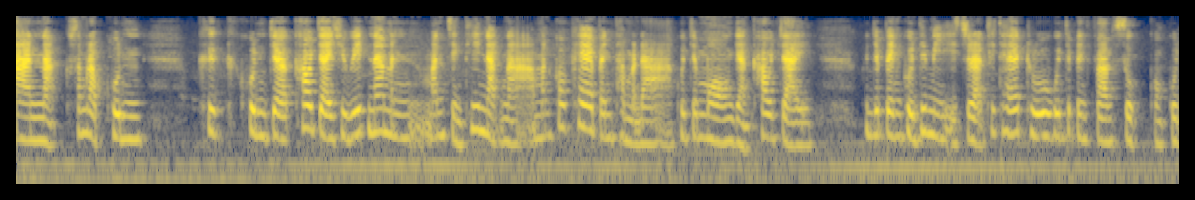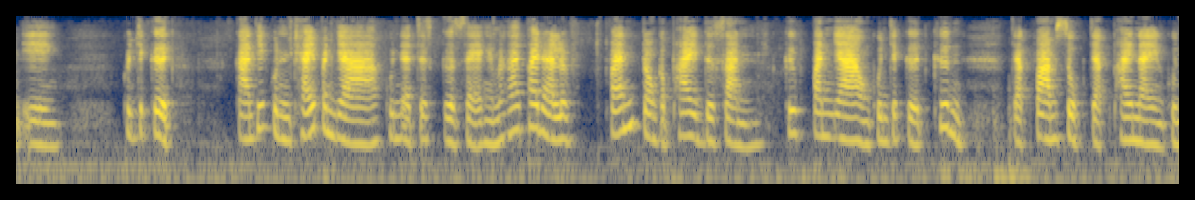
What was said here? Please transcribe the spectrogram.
งานหนักสำหรับคุณ คือคุณจะเข้าใจชีวิตนะมันมันสิ่งที่หนักหนา มันก็แค่เป็นธรรมดา คุณจะมองอย่างเข้าใจ คุณจะเป็นคนที่มีอิสระที่แท้ทรูคุณจะเป็นความสุขของคุณเอง คุณจะเกิดการที่คุณใช้ปัญญา คุณอาจจะเกิดแสงเห็นไหมคะไพ่ดา ฟันตรงกับไพ่เดอะซันคือปัญญาของคุณจะเกิดขึ้น จากความสุขจากภายในของคุณ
